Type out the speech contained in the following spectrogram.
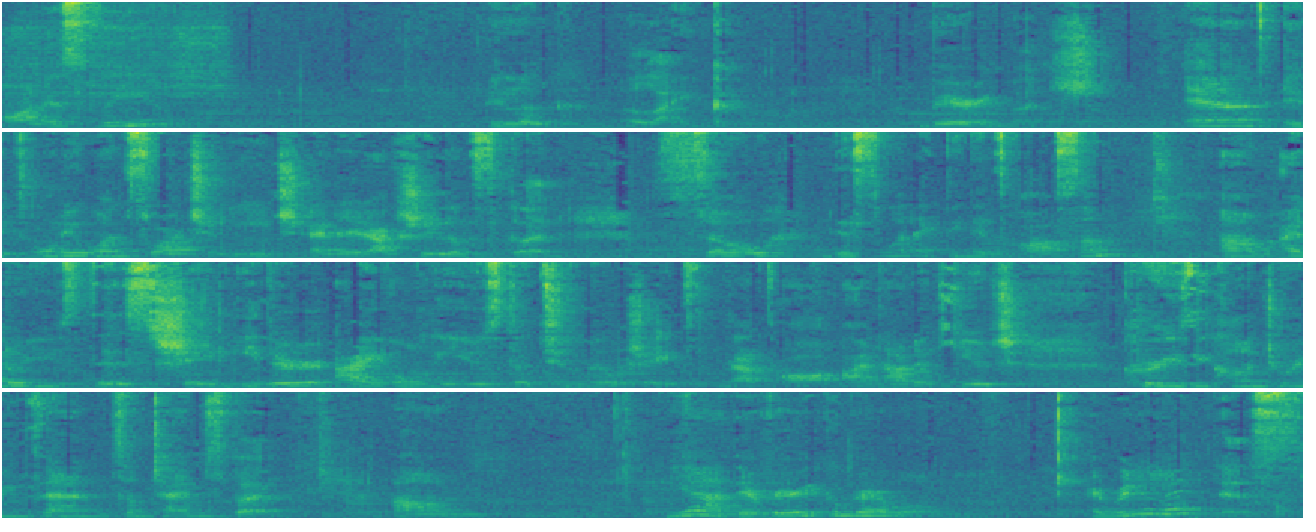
Honestly, they look alike, very much. And it's only one swatch of each and it actually looks good. So this one I think it's awesome. Um, I don't use this shade either. I only use the two middle shades. That's all. I'm not a huge crazy contouring fan sometimes but um, yeah they're very comparable. I really like this.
